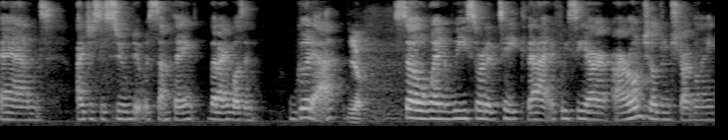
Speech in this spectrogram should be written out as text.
and I just assumed it was something that I wasn't good at. Yep. So when we sort of take that, if we see our, our own children struggling,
